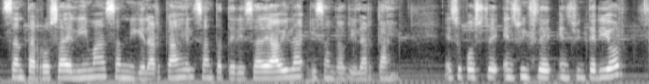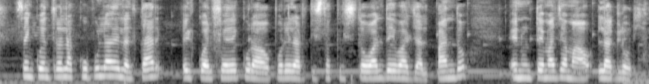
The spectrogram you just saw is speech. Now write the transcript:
Santa Rosa de Lima, San Miguel Arcángel, Santa Teresa de Ávila y San Gabriel Arcángel. En su, en su, interior se encuentra la cúpula del altar el cual fue decorado por el artista Cristóbal de Vallalpando en un tema llamado La Gloria.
